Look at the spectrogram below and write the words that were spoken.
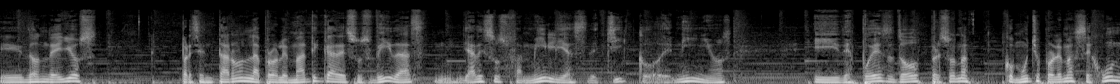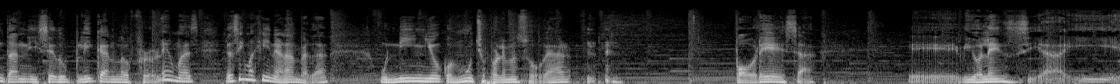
Eh, donde ellos presentaron la problemática de sus vidas, ya de sus familias, de chicos, de niños, y después dos personas con muchos problemas se juntan y se duplican los problemas. Ya se imaginarán, ¿verdad? Un niño con muchos problemas en su hogar, pobreza, eh, violencia, y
